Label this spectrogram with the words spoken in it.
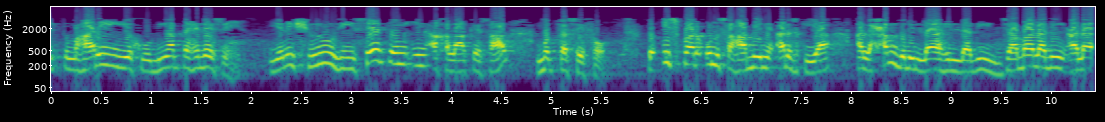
کہ تمہاری یہ خوبیاں پہلے سے ہیں۔ یعنی شروع ہی سے تم ان اخلاق کے ساتھ متصف ہو۔ تو اس پر ان صحابی نے عرض کیا الحمد للہ جبالنی اللہ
